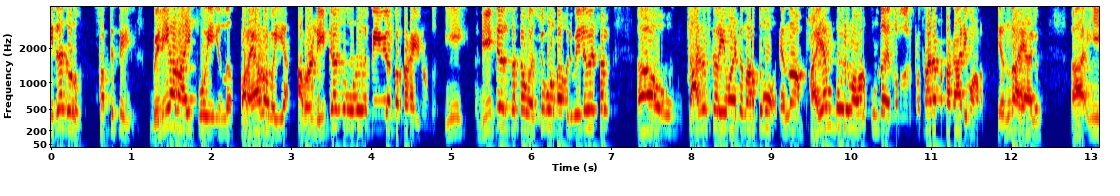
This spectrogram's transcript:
ഇരകളും സത്യത്തിൽ ബലിയാടായി പോയി എന്ന് പറയാതെ വയ്യ. അവരുടെ ഡീറ്റെയിൽസ് മുഴുവൻ പി വി എന്നറിന്റെ കയ്യിലുണ്ട്. ഈ ഡീറ്റെയിൽസ് ഒക്കെ വെച്ചുകൊണ്ട് ഒരു വിലപേശൽ ഷാജസ് കറിയുമായിട്ട് നടത്തുമോ എന്ന ഭയം പോലും അവർക്കുണ്ട് എന്നുള്ളത് ഒരു പ്രധാനപ്പെട്ട കാര്യമാണ്. എന്തായാലും ഈ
